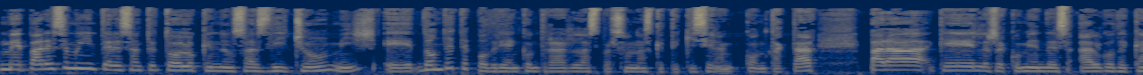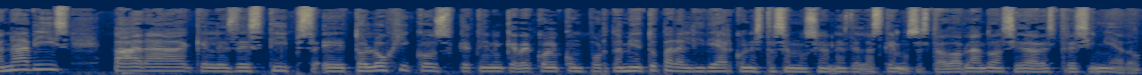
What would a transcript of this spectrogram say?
me parece muy interesante todo lo que nos has dicho, Mish. Eh, ¿Dónde te podría encontrar las personas que te quisieran contactar para que les recomiendes algo de cannabis, para que les des tips etológicos que tienen que ver con el comportamiento para lidiar con estas emociones de las que hemos estado hablando, ansiedad, estrés y miedo?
